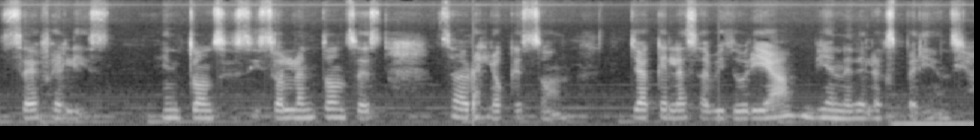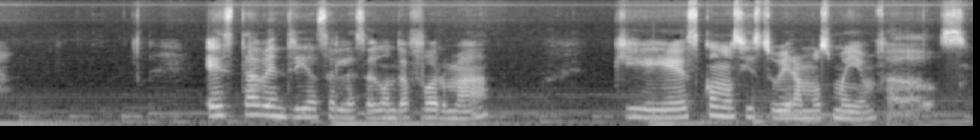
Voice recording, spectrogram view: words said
sé feliz. Entonces y solo entonces sabrás lo que son, ya que la sabiduría viene de la experiencia. Esta vendría a ser la segunda forma, que es como si estuviéramos muy enfadados.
